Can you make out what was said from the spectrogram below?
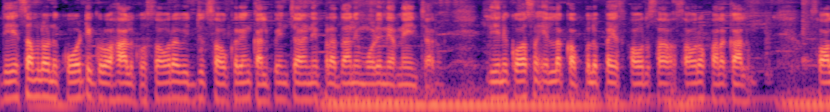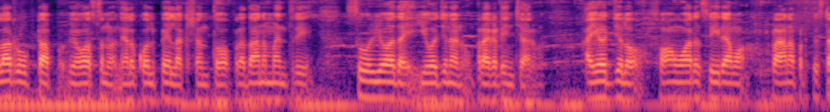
దేశంలోని కోటి గృహాలకు సౌర విద్యుత్ సౌకర్యం కల్పించాలని ప్రధాని మోడీ నిర్ణయించారు. దీనికోసం ఇళ్ళ కప్పులపై సౌర సౌర ఫలకాలు సోలార్ రూప్టాప్ వ్యవస్థను నెలకొల్పే లక్ష్యంతో ప్రధానమంత్రి సూర్యోదయ్ యోజనను ప్రకటించారు. అయోధ్యలో సోమవారం శ్రీరామ ప్రాణప్రతిష్ఠ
